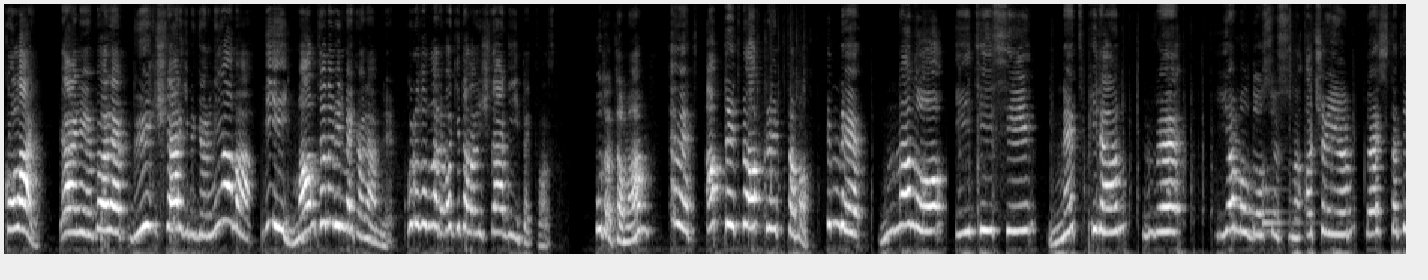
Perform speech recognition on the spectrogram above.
kolay. Yani böyle büyük işler gibi görünüyor ama değil. Mantığını bilmek önemli. Kurulumları vakit alan işler değil pek fazla. Bu da tamam. Evet, update ve upgrade tamam. Şimdi nano etc net plan ve YAML dosyasını açayım ve static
